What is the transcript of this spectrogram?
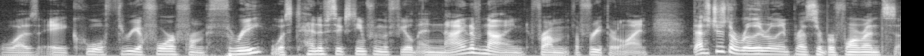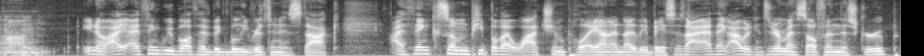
was a cool three of four from three. Was ten of sixteen from the field and nine of nine from the free throw line. That's just a really really impressive performance. Mm-hmm. Um, you know, I, I think we both have big believers in his stock. I think some people that watch him play on a nightly basis, I, I think I would consider myself in this group.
